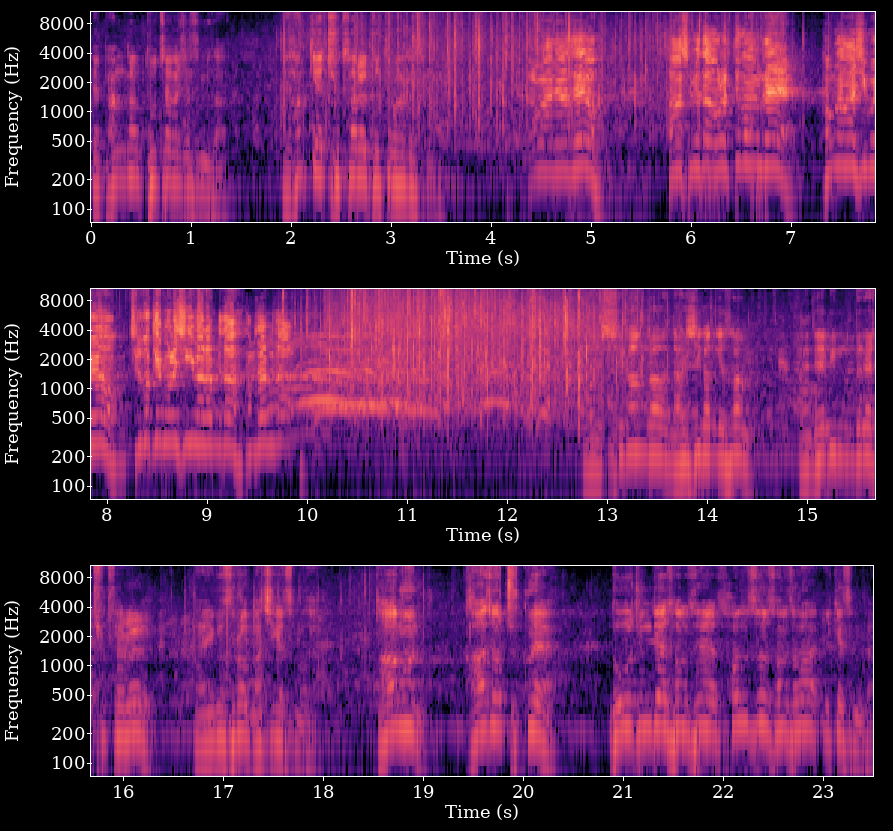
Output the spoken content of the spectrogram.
네, 방금 도착하셨습니다. 네, 함께 축사를 듣도록 하겠습니다. 여러분 안녕하세요. 반갑습니다. 오늘 뜨거운데 건강하시고요. 즐겁게 보내시기 바랍니다. 감사합니다. 네, 시간과 날씨 관계상 네, 내빈분들의 축사를 네, 이것으로 마치겠습니다. 다음은 가조 축구의 노중대 선수의 선수 선수가 있겠습니다.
